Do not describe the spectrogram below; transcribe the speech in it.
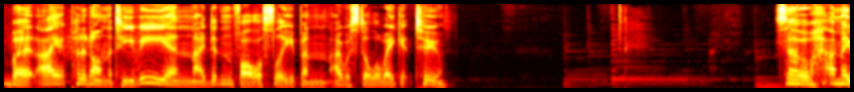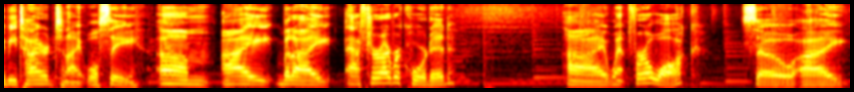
But I put it on the TV and I didn't fall asleep, and I was still awake at two. So I may be tired tonight. We'll see. Um, I but I after I recorded, I went for a walk. So I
